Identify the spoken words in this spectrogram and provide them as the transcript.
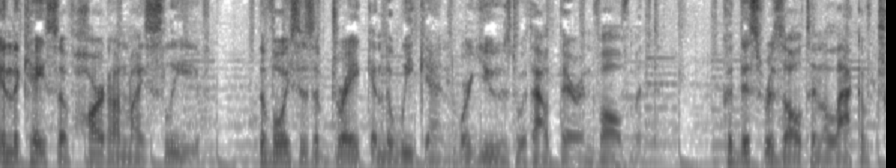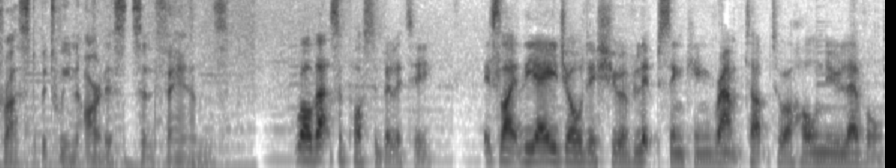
In the case of Heart on My Sleeve, the voices of Drake and The Weeknd were used without their involvement. Could this result in a lack of trust between artists and fans? Well, that's a possibility. It's like the age old issue of lip syncing ramped up to a whole new level.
